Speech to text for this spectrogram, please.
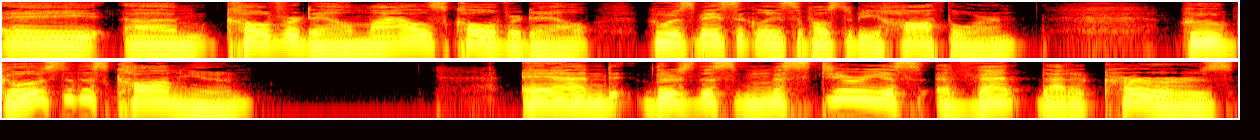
a um, Coverdale, Miles Coverdale, who is basically supposed to be Hawthorne, who goes to this commune, and there's this mysterious event that occurs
